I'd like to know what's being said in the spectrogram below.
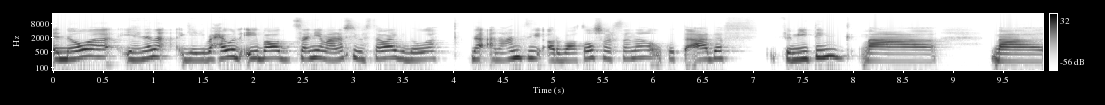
إن هو يعني أنا يعني بحاول إيه بقعد ثانية مع نفسي بستوعب اللي هو لأ أنا عندي 14 سنة وكنت قاعدة في في meeting مع مع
